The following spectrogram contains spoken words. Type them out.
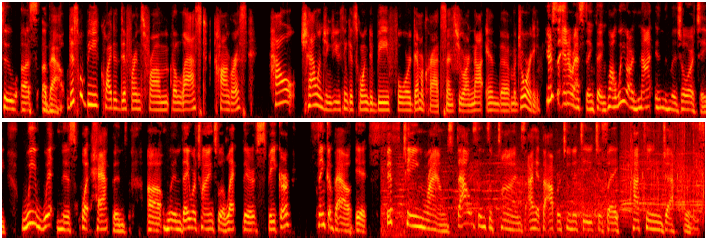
to us about. This will be quite a difference from the last Congress how challenging do you think it's going to be for Democrats since you are not in the majority? Here's the interesting thing. While we are not in the majority, we witnessed what happened uh, when they were trying to elect their speaker. Think about it 15 rounds, thousands of times I had the opportunity to say Hakeem Jeffries.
